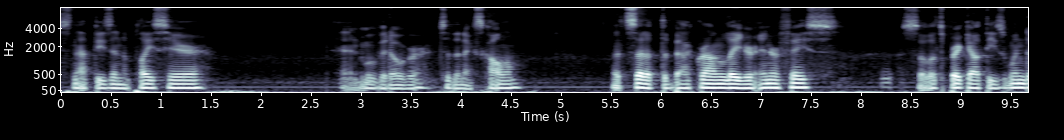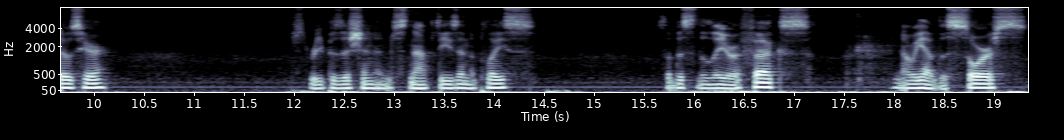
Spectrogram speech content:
snap these into place here and move it over to the next column. Let's set up the background layer interface. So let's break out these windows here. Just reposition and snap these into place. So this is the layer effects. Now we have the source.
